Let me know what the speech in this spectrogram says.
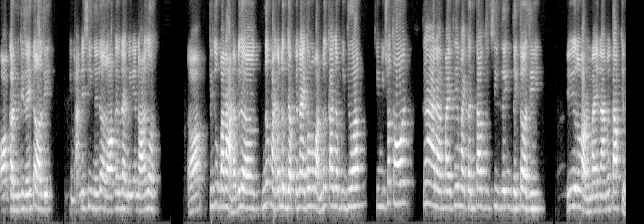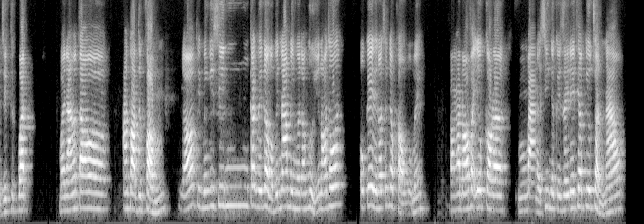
họ cần cái giấy tờ gì? Thì bạn đi xin giấy tờ đó cái này mình đã nói rồi. Đó ví dụ bạn hỏi là bây giờ nước mày có được nhập cái này không? Nó bảo nước tao nhập bình thường thì mình xuất thôi. Thứ hai là mày thế mày cần tao xin giấy, giấy tờ gì? Ví dụ nó bảo là mày làm cho tao kiểm dịch thực vật mày làm cho tao ờ, an toàn thực phẩm. Đó thì mình đi xin các giấy tờ của Việt Nam mình và tao gửi cho nó thôi. Ok thì nó sẽ nhập khẩu của mình. Hoặc là nó phải yêu cầu là bạn phải xin được cái giấy đấy theo tiêu chuẩn nào?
